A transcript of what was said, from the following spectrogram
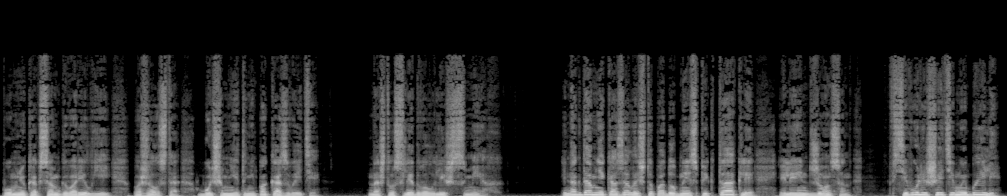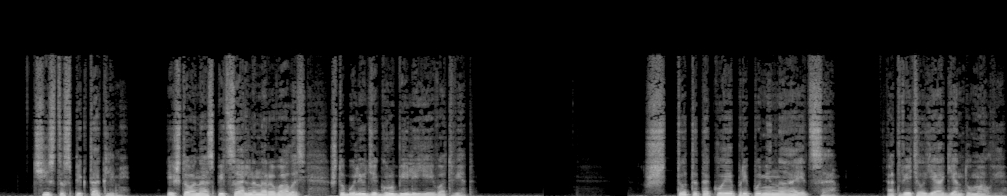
Помню, как сам говорил ей, «Пожалуйста, больше мне это не показывайте», на что следовал лишь смех. Иногда мне казалось, что подобные спектакли, Элейн Джонсон, всего лишь этим и были — чисто спектаклями, и что она специально нарывалась, чтобы люди грубили ей в ответ. «Что-то такое припоминается», — ответил я агенту Малви.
